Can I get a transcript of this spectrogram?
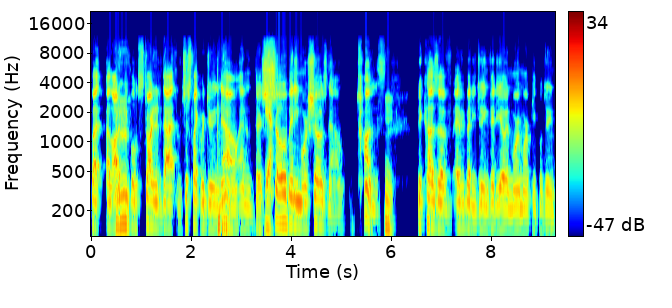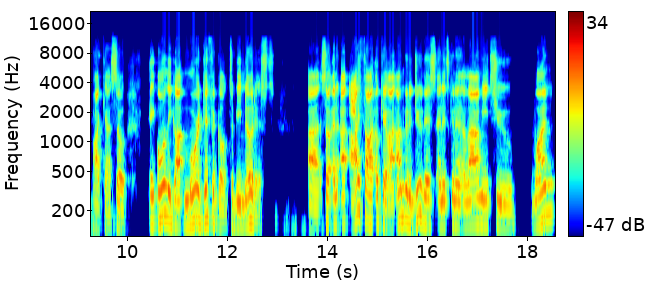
But a lot Mm. of people started that just like we're doing now, and there's Yeah. so many more shows now, tons, Mm. because of everybody doing video and more and more people doing podcasts. So it only got more difficult to be noticed. Uh, so, and I, I thought, okay, well, I'm going to do this, and it's going to allow me to one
